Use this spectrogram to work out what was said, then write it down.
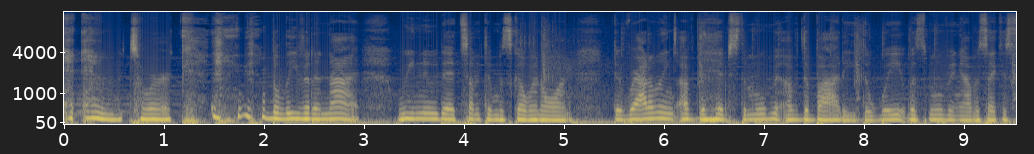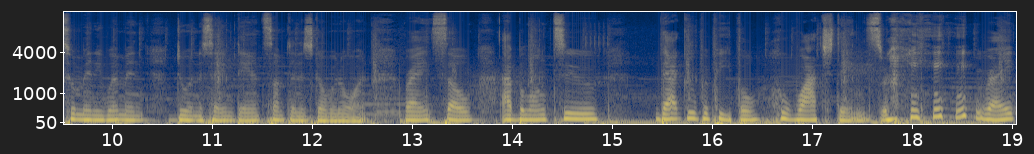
twerk, believe it or not, we knew that something was going on. The rattling of the hips, the movement of the body, the way it was moving, I was like, it's too many women doing the same dance. Something is going on, right? So I belong to that group of people who watch things, right? right?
